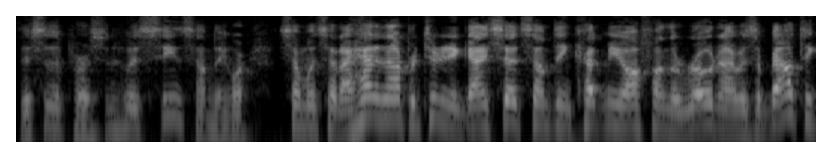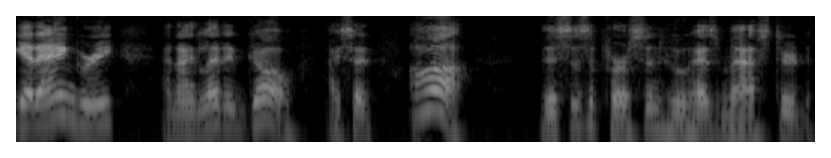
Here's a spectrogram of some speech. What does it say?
This is a person who has seen something. Or someone said, I had an opportunity. A guy said something, cut me off on the road, and I was about to get angry, and I let it go. I said, Ah, this is a person who has mastered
